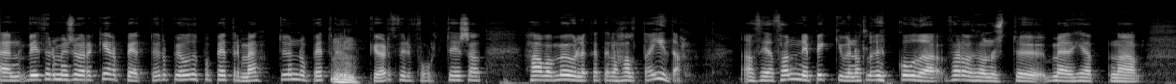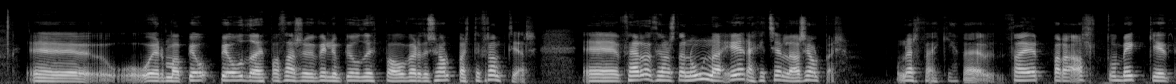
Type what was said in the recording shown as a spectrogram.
en við þurfum eins og verið að gera betur og bjóða upp á betri mentun og betri mm -hmm. umgjörð fyrir fólk til þess að hafa möguleika til að halda í það af því að þannig byggjum við náttúrulega upp góða ferðarþjónustu með hérna uh, og erum að bjó, bjóða upp á það sem við viljum bjóða upp á og verður sjálfbært í framtíðar uh, ferðarþjónusta núna er ekki tjælega sjálfbær hún er það ekki, það, það er bara allt og mikið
